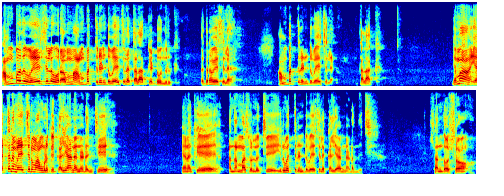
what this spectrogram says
ஐம்பது வயசுல ஒரு அம்மா ஐம்பத்தி ரெண்டு வயசுல தலாக் கேட்டு வந்திருக்கு. எத்தனை வயசுல? ஐம்பத்தி ரெண்டு வயசுல தலாக். ஏம்மா எத்தனை வயசுலமா உங்களுக்கு கல்யாணம் நடந்துச்சு? எனக்கு அந்த அம்மா சொல்லுச்சு இருபத்தி ரெண்டு வயசுல கல்யாணம் நடந்துச்சு. சந்தோஷம்.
